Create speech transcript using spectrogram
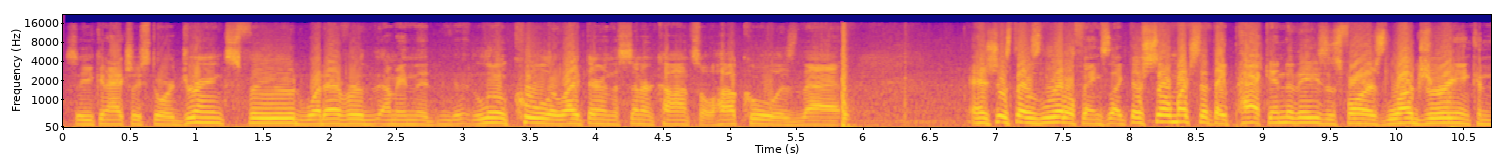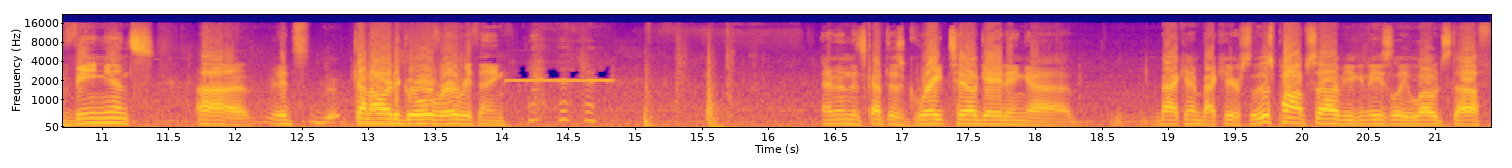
So you can actually store drinks, food, whatever. I mean, the, the little cooler right there in the center console. How cool is that? And it's just those little things. Like there's so much that they pack into these as far as luxury and convenience. Uh, it's kind of hard to go over everything. and then it's got this great tailgating uh, back end back here. So this pops up. You can easily load stuff.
